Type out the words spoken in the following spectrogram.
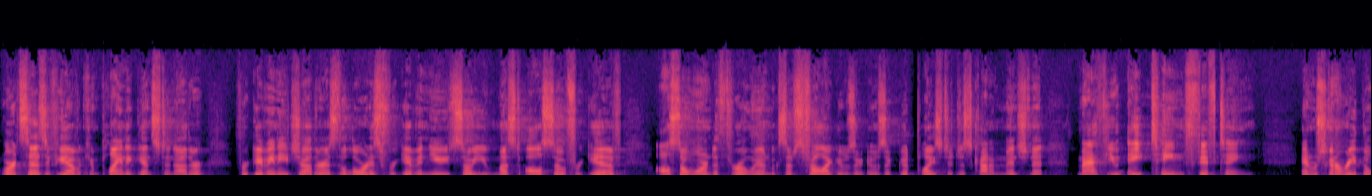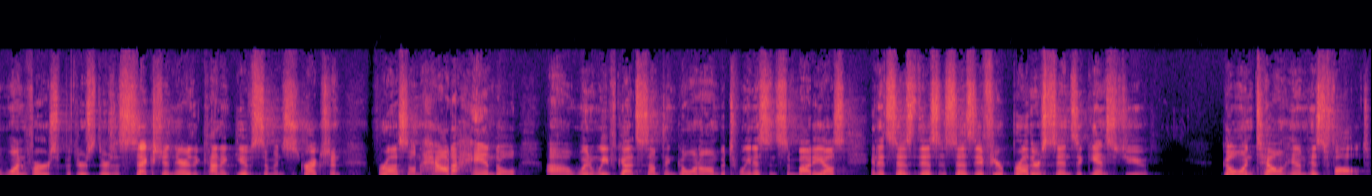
where it says, If you have a complaint against another, forgiving each other as the Lord has forgiven you, so you must also forgive. Also, wanted to throw in, because I just felt like it was a, it was a good place to just kind of mention it Matthew 18 15. And we're just going to read the one verse, but there's, there's a section there that kind of gives some instruction for us on how to handle uh, when we've got something going on between us and somebody else. And it says this it says, If your brother sins against you, go and tell him his fault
